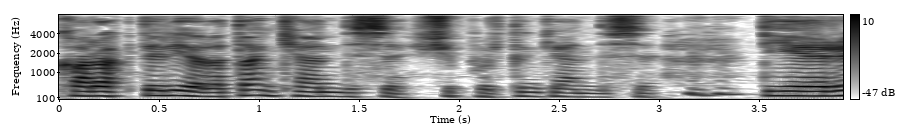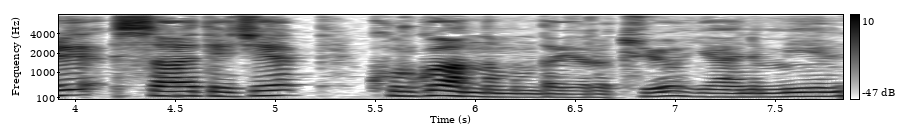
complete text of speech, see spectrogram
karakteri yaratan kendisi. Shepard'ın kendisi. Hı hı. Diğeri sadece kurgu anlamında yaratıyor. Yani Mil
